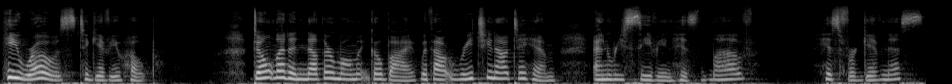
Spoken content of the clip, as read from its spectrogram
He rose to give you hope. Don't let another moment go by without reaching out to Him and receiving His love, His forgiveness,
